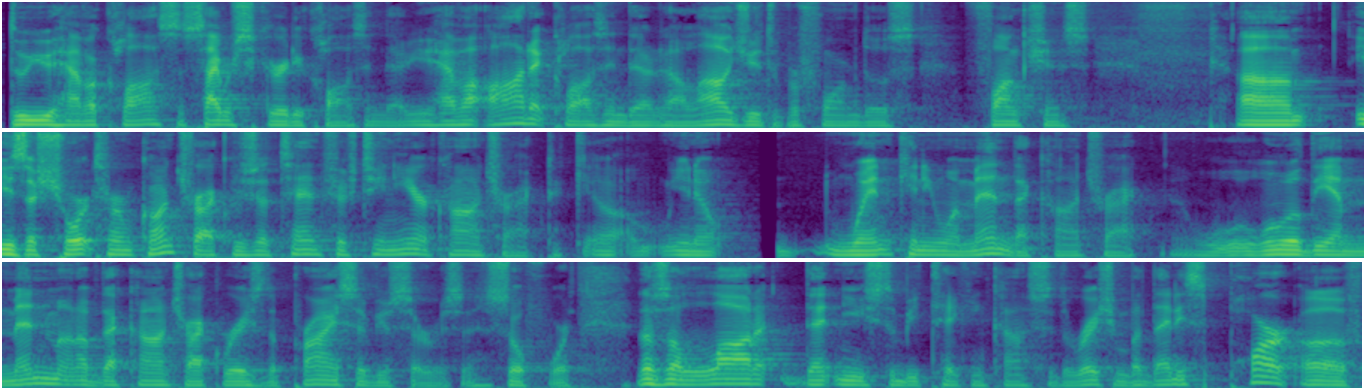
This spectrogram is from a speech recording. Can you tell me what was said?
Do you have a clause, a cybersecurity clause in there? You have an audit clause in there that allows you to perform those functions. Um, is a short-term contract, is a 10, 15 year contract. You know, when can you amend that contract? Will the amendment of that contract raise the price of your services and so forth? There's a lot that needs to be taken consideration, but that is part of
